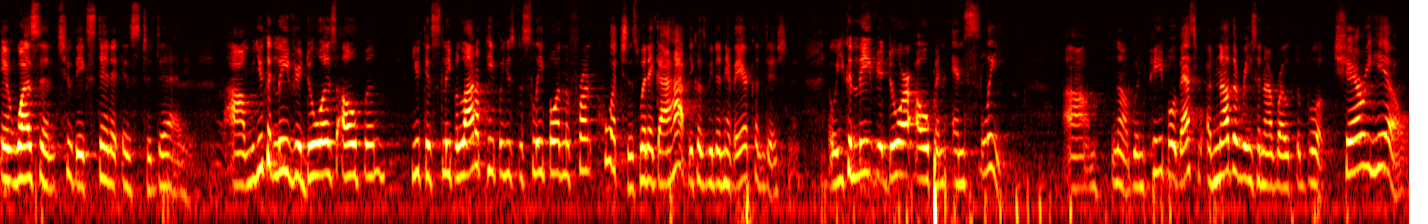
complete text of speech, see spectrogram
it wasn't to the extent it is today. Um, you could leave your doors open. You could sleep. A lot of people used to sleep on the front porches when it got hot because we didn't have air conditioning. Or you could leave your door open and sleep. Um, no, when people, that's another reason I wrote the book. Cherry Hill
